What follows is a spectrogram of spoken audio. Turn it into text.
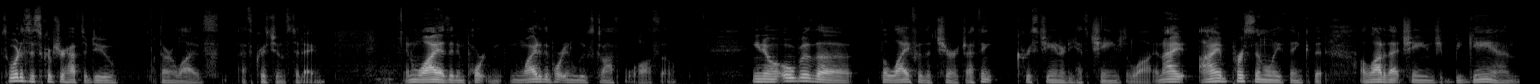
So, what does the scripture have to do with our lives as Christians today? And why is it important? And why is it important in Luke's gospel also? You know, over the, the life of the church, I think Christianity has changed a lot. And I, I personally think that a lot of that change began,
